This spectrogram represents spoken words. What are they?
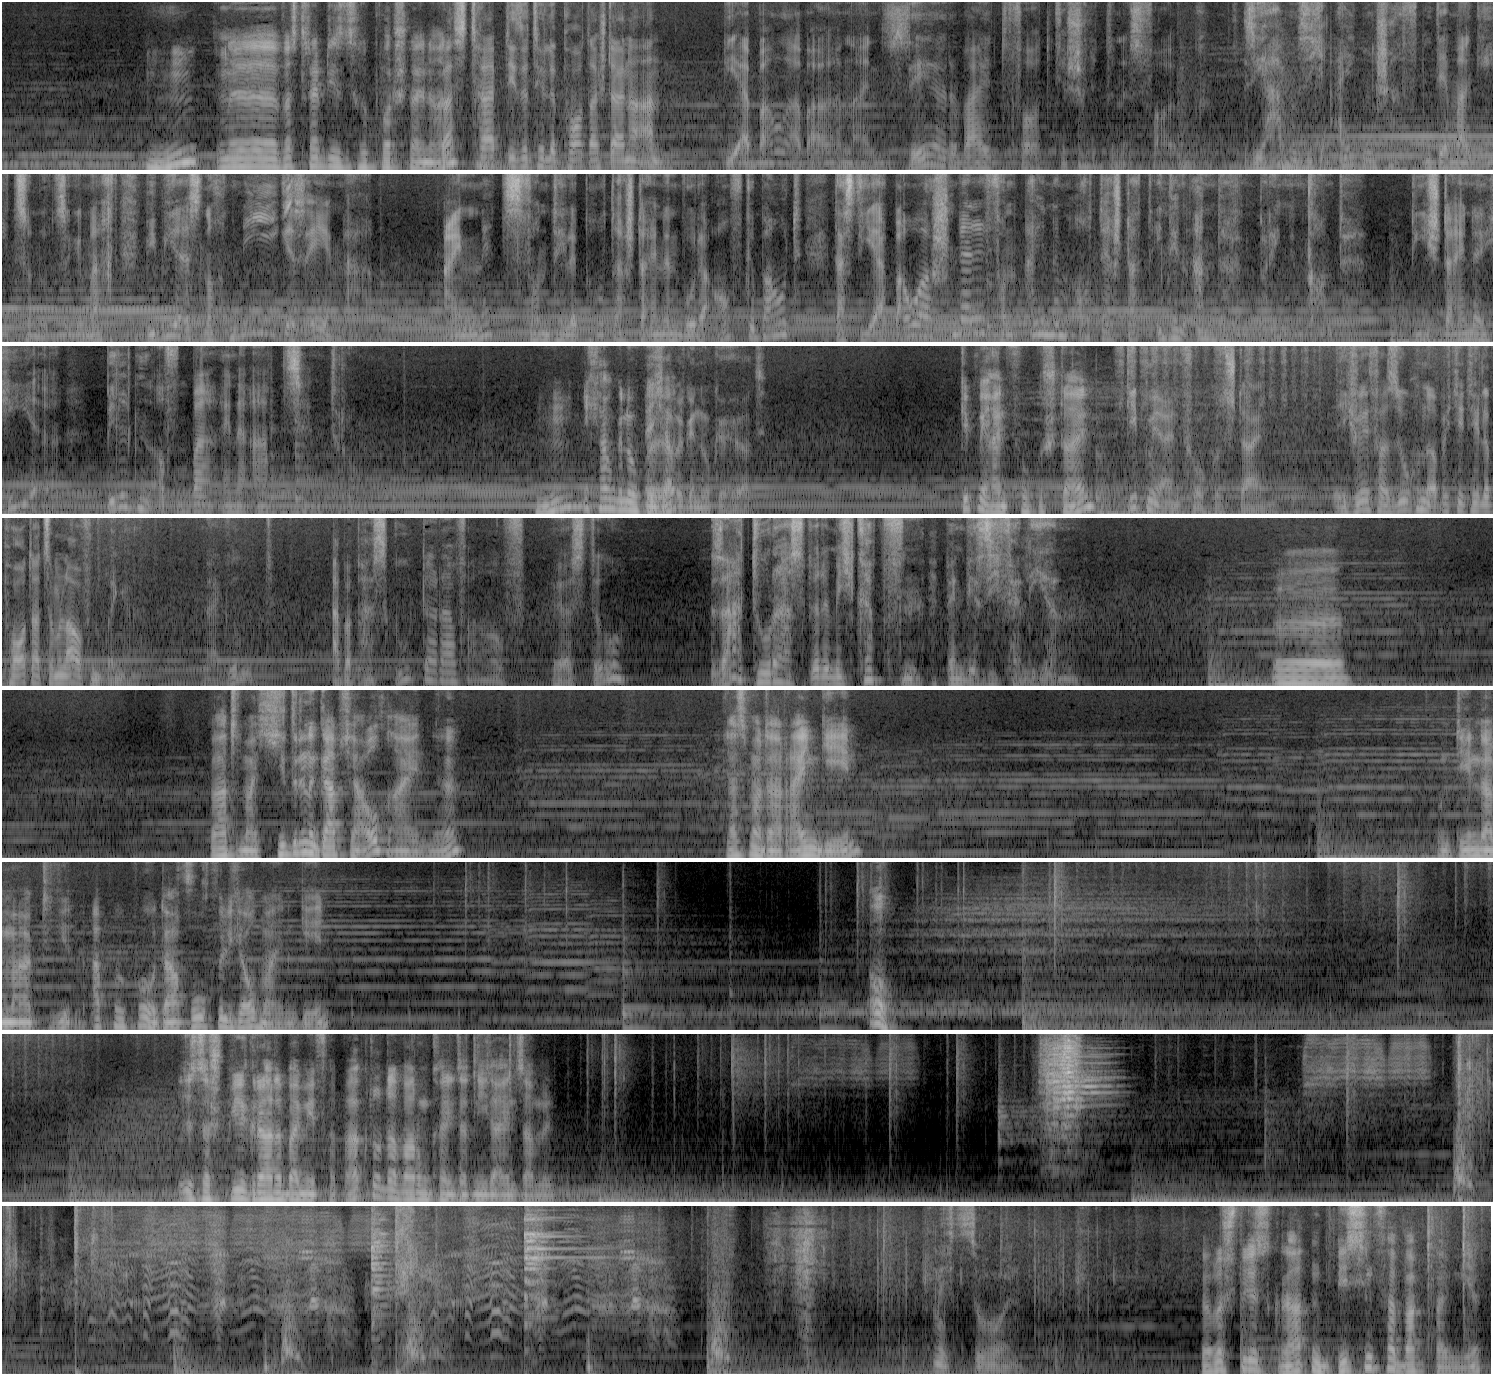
Mhm. Äh, was treibt diese Supportsteine an? Was treibt diese Teleportersteine an? Die Erbauer waren ein sehr weit fortgeschrittenes Volk. Sie haben sich Eigenschaften der Magie zunutze gemacht, wie wir es noch nie gesehen haben. Ein Netz von Teleportersteinen wurde aufgebaut, das die Erbauer schnell von einem Ort der Stadt in den anderen bringen konnte. Die Steine hier bilden offenbar eine Art Zentrum. Mhm. Ich habe genug Ich gehört. habe genug gehört. Gib mir einen Fokusstein. Gib mir einen Fokusstein. Ich will versuchen, ob ich die Teleporter zum Laufen bringe. Na gut, aber pass gut darauf auf, hörst du? Saturas würde mich köpfen, wenn wir sie verlieren. Äh, warte mal, hier drinnen gab es ja auch einen, ne? Lass mal da reingehen. Und den dann mal aktivieren. Apropos, da hoch will ich auch mal hingehen. Ist das Spiel gerade bei mir verbuggt oder warum kann ich das nicht einsammeln? Nichts zu holen. Ich glaube, das Spiel ist gerade ein bisschen verbuggt bei mir.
